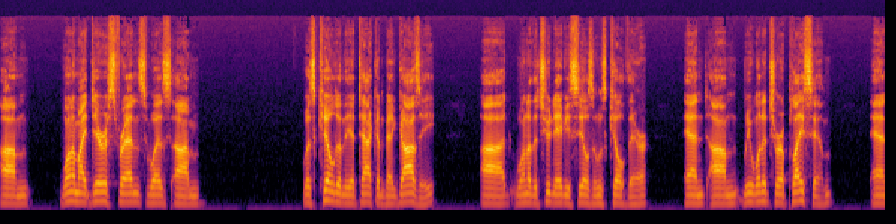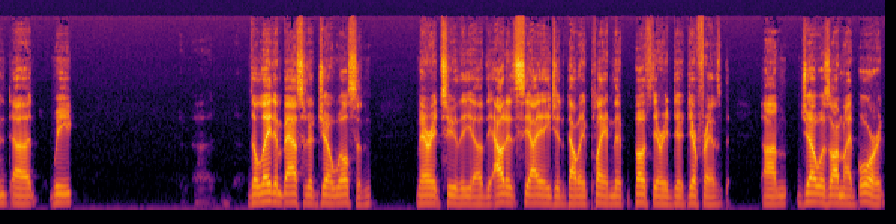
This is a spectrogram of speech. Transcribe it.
Um, one of my dearest friends was um, was killed in the attack on Benghazi. Uh, one of the two Navy SEALs who was killed there, and um, we wanted to replace him, and uh, we the late Ambassador Joe Wilson, married to the uh, the outed CIA agent Valerie Plame. They're both very dear, dear friends. Um, Joe was on my board,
